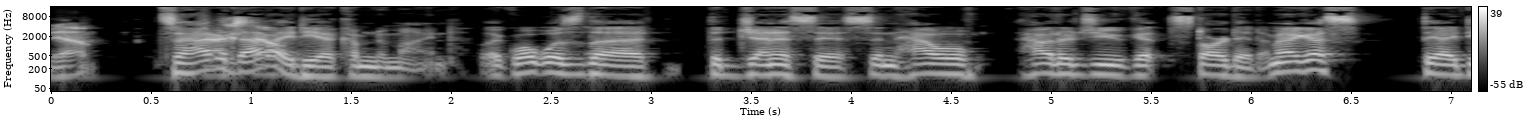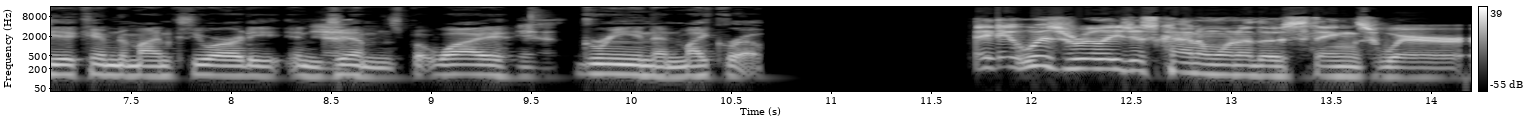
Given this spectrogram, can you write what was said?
Yep. So how did that out. idea come to mind? Like, what was the the genesis, and how how did you get started? I mean, I guess the idea came to mind because you were already in yeah. gyms, but why yeah. green and micro? It was really just kind of one of those things where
